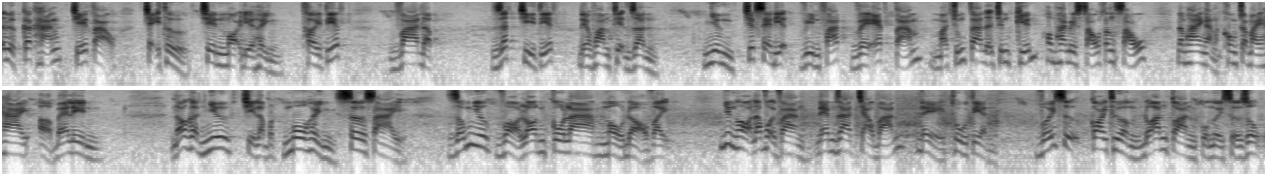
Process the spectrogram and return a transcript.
đã được các hãng chế tạo chạy thử trên mọi địa hình, thời tiết, va đập rất chi tiết để hoàn thiện dần. Nhưng chiếc xe điện VinFast VF8 mà chúng ta đã chứng kiến hôm 26 tháng 6 năm 2022 ở Berlin nó gần như chỉ là một mô hình sơ sài giống như vỏ lon cola màu đỏ vậy. Nhưng họ đã vội vàng đem ra chào bán để thu tiền. Với sự coi thường độ an toàn của người sử dụng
